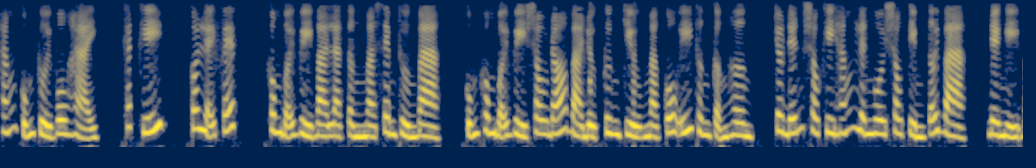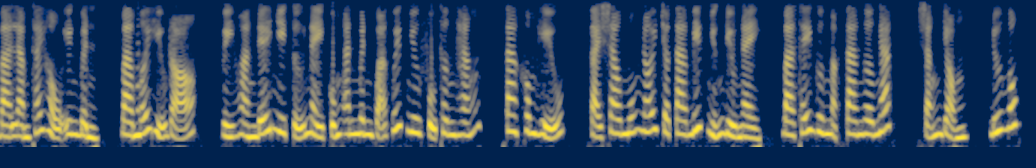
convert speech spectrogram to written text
hắn cũng cười vô hại, khách khí, có lễ phép, không bởi vì bà là tần mà xem thường bà, cũng không bởi vì sau đó bà được cưng chiều mà cố ý thân cận hơn, cho đến sau khi hắn lên ngôi sau tìm tới bà, đề nghị bà làm Thái hậu yên bình, bà mới hiểu rõ, vị hoàng đế nhi tử này cũng anh minh quả quyết như phụ thân hắn, ta không hiểu, tại sao muốn nói cho ta biết những điều này, bà thấy gương mặt ta ngơ ngác, sẵn giọng, đứa ngốc,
